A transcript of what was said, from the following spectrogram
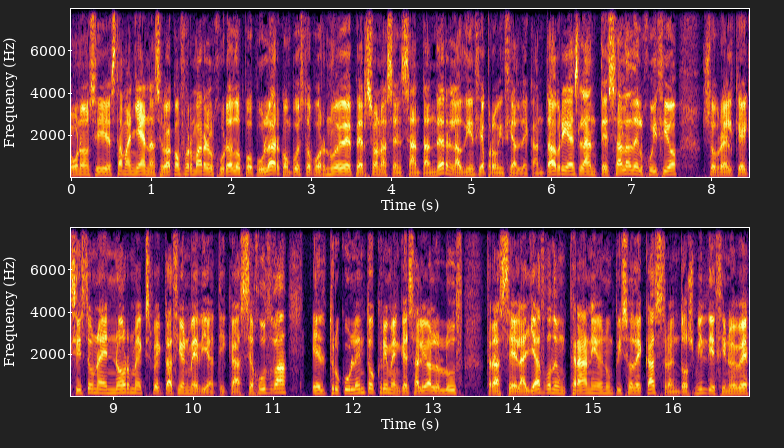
Bueno, sí, esta mañana se va a conformar el jurado popular compuesto por nueve personas en Santander, en la Audiencia Provincial de Cantabria. Es la antesala del juicio sobre el que existe una enorme expectación mediática. Se juzga el truculento crimen que salió a la luz tras el hallazgo de un cráneo en un piso de Castro en 2019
